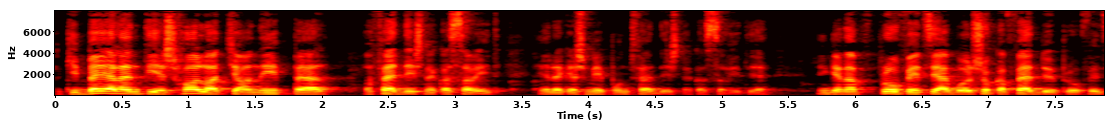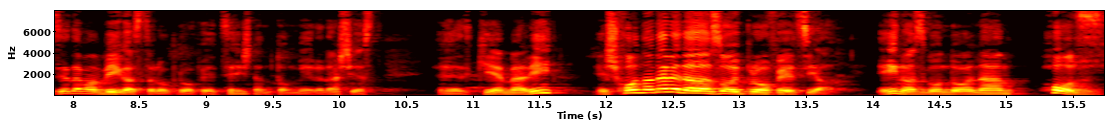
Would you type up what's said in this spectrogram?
aki bejelenti és hallatja a néppel a fedésnek a szavait. Érdekes miért pont fedésnek a szavait. Igen, a proféciákból sok a feddő profécia, de van vigasztaló profécia, és nem tudom miért Rási ezt e, kiemeli. És honnan ered az oly profécia? Én azt gondolnám, hoz.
